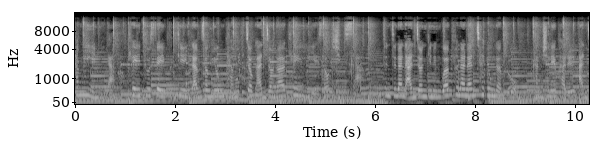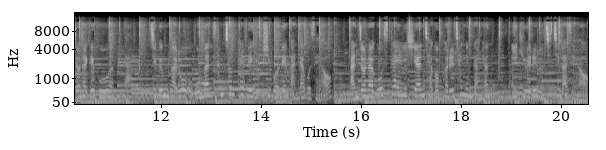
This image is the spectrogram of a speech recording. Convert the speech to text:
3위입니다. K2 세이프티 남성용 다목적 안전화 K2에서 14. 튼튼한 안전 기능과 편안한 착용감으로 당신의 발을 안전하게 보호합니다. 지금 바로 53,860원에 만나보세요. 안전하고 스타일리시한 작업화를 찾는다면 이 기회를 놓치지 마세요.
